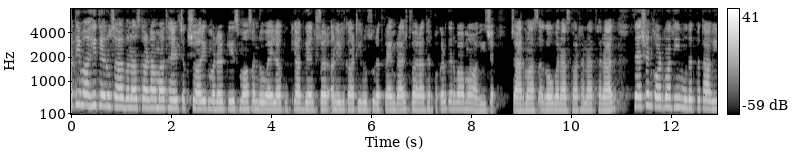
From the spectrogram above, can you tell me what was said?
મળતી માહિતી અનુસાર બનાસકાંઠામાં થયેલ ચકચારિત મર્ડર કેસમાં સંડોવાયેલા કુખ્યાત ગેંગસ્ટર અનિલ કાઠીનું સુરત ક્રાઇમ બ્રાન્ચ દ્વારા ધરપકડ કરવામાં આવી છે. ચાર માસ અગાઉ બનાસકાંઠાના થરાદ સેશન કોર્ટમાંથી મુદત પતાવી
